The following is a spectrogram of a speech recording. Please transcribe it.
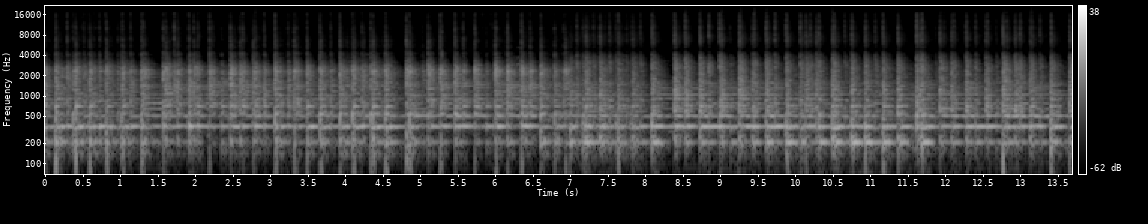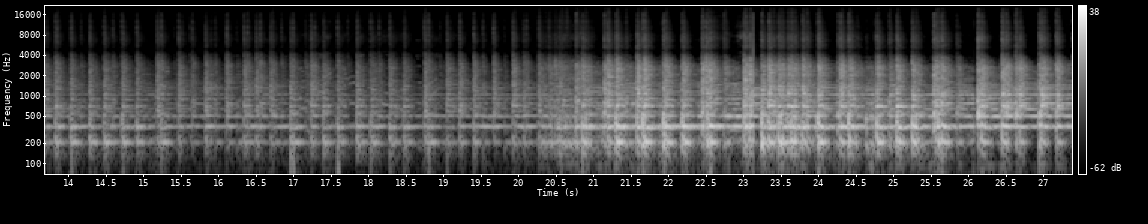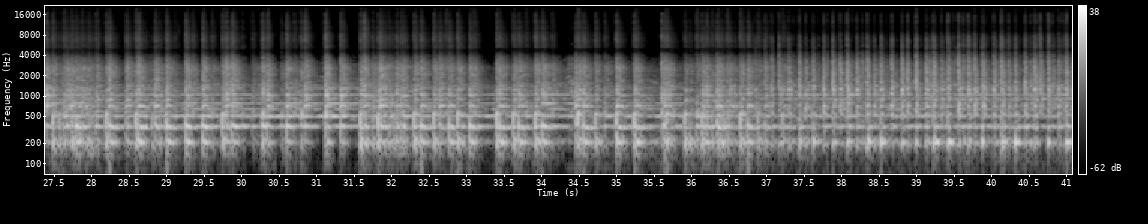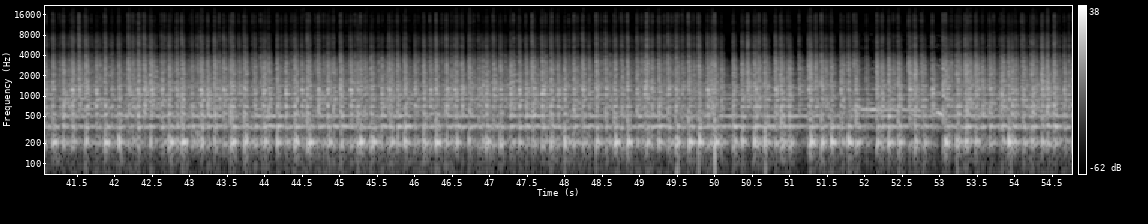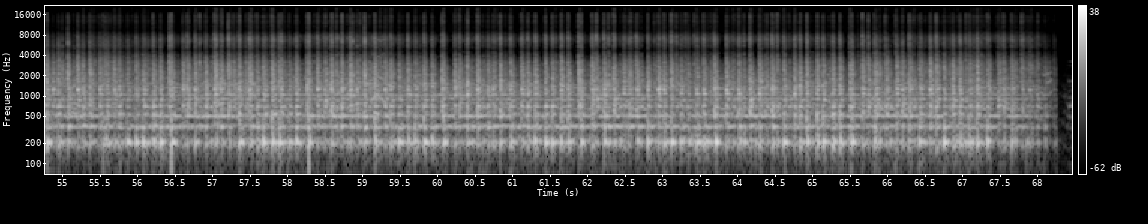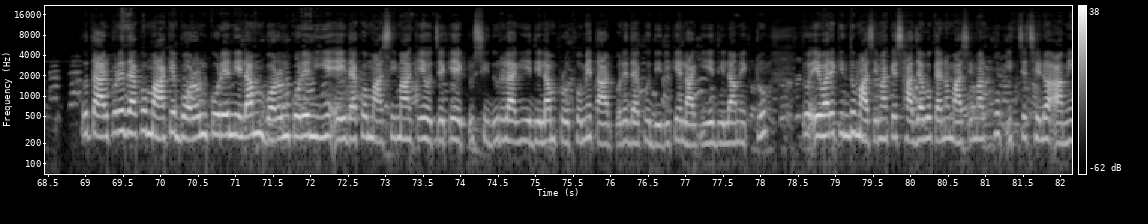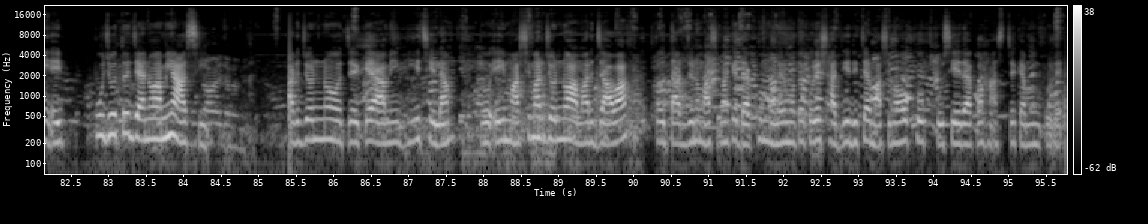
তারপরে দেখো মাকে বরণ করে নিলাম, বরণ করে নিয়ে এই দেখো মাসিমাকে হচ্ছে কি একটু সিঁদুর লাগিয়ে দিলাম প্রথমে, তারপরে দেখো দিদিকে লাগিয়ে দিলাম একটু। তো এবারে কিন্তু মাসিমাকে সাজাবো কেন? মাসিমার খুব ইচ্ছে ছিল আমি এই পুজোতে যেন আমি আসি। তার জন্য হচ্ছে কি আমি গিয়েছিলাম। তো এই মাসিমার জন্য আমার যাওয়া, তো তার জন্য মাসিমাকে দেখো মনের মতো করে সাজিয়ে দিচ্ছে। আর মাসিমাও খুব খুশি দেখো হাসছে কেমন করে।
